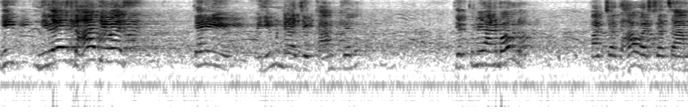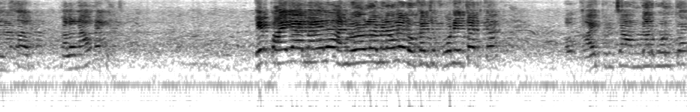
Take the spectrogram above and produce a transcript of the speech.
नि- निलेश दहा दिवस त्यांनी विधिमंडळात जे काम केलं. ते तुम्ही अनुभवलं. मागच्या दहा वर्षाचा आमदार मला नाव नाही घेत हे पाहायला मिळालं अनुभवायला मिळालं. लोकांचे फोन येतात का? अहो काय तुमचा आमदार बोलतोय?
